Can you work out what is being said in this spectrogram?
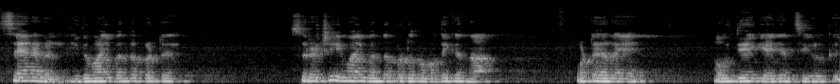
സേനകൾ ഇതുമായി ബന്ധപ്പെട്ട് സുരക്ഷയുമായി ബന്ധപ്പെട്ട് പ്രവർത്തിക്കുന്ന ഒട്ടേറെ ഔദ്യോഗിക ഏജൻസികൾക്ക്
